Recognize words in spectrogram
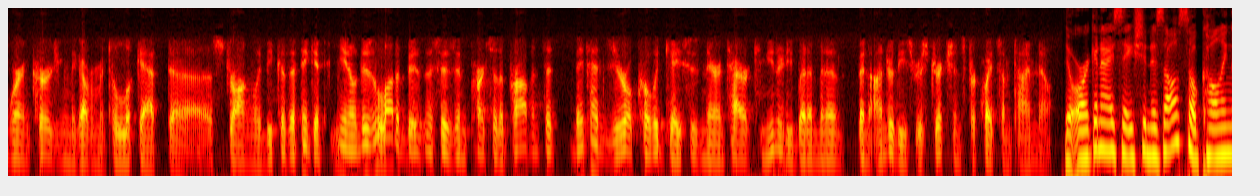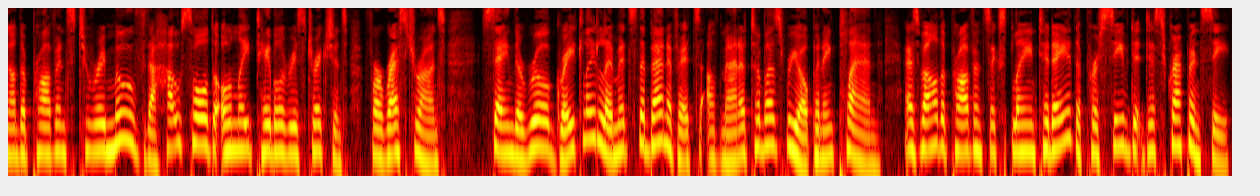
We're encouraging the government to look at uh, strongly because I think it you know there's a lot of businesses in parts of the province that they've had zero COVID cases in their entire community, but have been, been under these restrictions for quite some time now. The organization is also calling on the province to remove the household only table restrictions for restaurants saying the rule greatly limits the benefits of Manitoba's reopening plan. As well, the province explained today the perceived discrepancy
